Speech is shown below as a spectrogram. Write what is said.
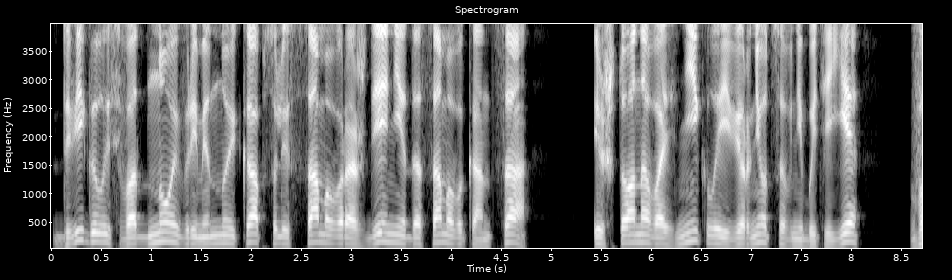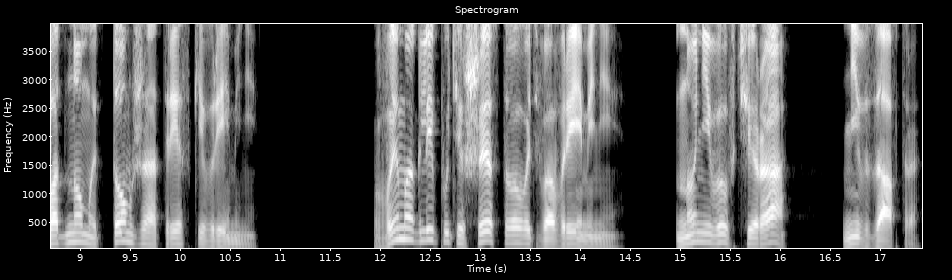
двигалась в одной временной капсуле с самого рождения до самого конца, и что она возникла и вернется в небытие в одном и том же отрезке времени. Вы могли путешествовать во времени, но не во вчера, не в завтра.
